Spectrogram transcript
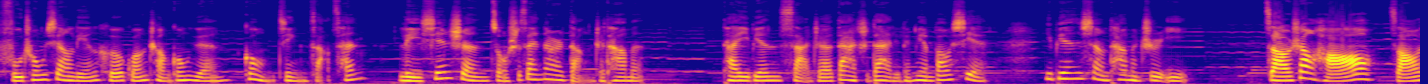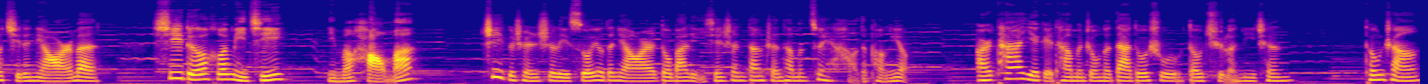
俯冲向联合广场公园共进早餐。李先生总是在那儿等着他们。他一边撒着大纸袋里的面包屑，一边向他们致意：“早上好，早起的鸟儿们，西德和米奇，你们好吗？”这个城市里所有的鸟儿都把李先生当成他们最好的朋友，而他也给他们中的大多数都取了昵称。通常，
